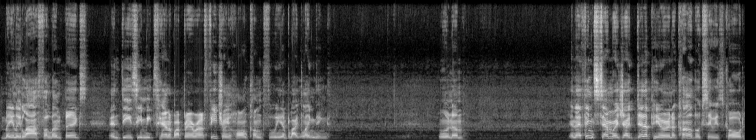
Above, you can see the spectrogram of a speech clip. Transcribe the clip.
Mainly Laugh Olympics and DC meets Hanna-Barbera featuring Hong Kong Phooey and Black Lightning. Unum. And I think Samurai Jack did appear in a comic book series called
